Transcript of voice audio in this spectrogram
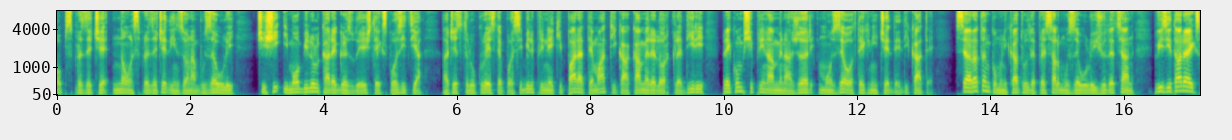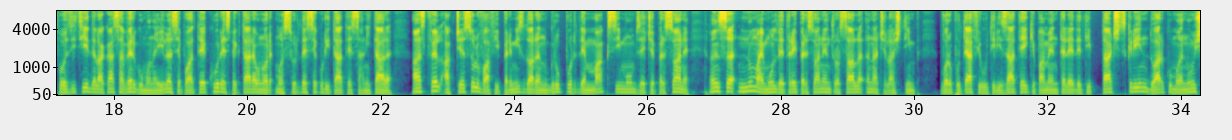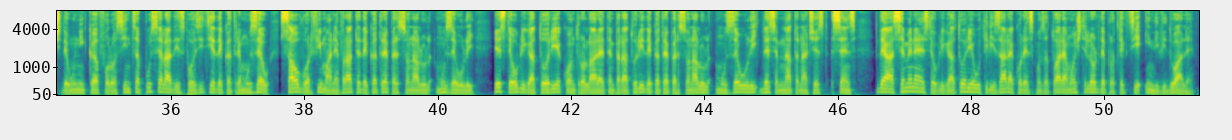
18-19 din zona Buzăului, ci și imobilul care găzduiește expoziția. Acest lucru este posibil prin echiparea tematică a camerelor clădirii, precum și prin amenajări muzeotehnice dedicate se arată în comunicatul de presă al Muzeului Județean. Vizitarea expoziției de la Casa Vergu Mănăilă se poate cu respectarea unor măsuri de securitate sanitară. Astfel, accesul va fi permis doar în grupuri de maximum 10 persoane, însă nu mai mult de 3 persoane într-o sală în același timp. Vor putea fi utilizate echipamentele de tip touchscreen doar cu mănuși de unică folosință puse la dispoziție de către muzeu sau vor fi manevrate de către personalul muzeului. Este obligatorie controlarea temperaturii de către personalul muzeului desemnat în acest sens. De asemenea, este obligatorie utilizarea corespunzătoare a măștilor de protecție individuale.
